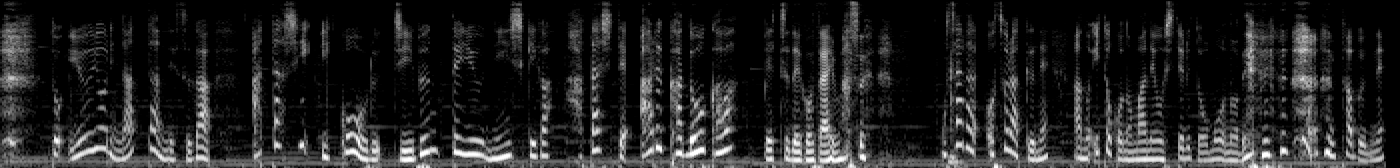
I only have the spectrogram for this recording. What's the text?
というようになったんですがあたしイコール自分っていう認識が果たしてあるかどうかは別でございますおそらおそらくね、あの、いとこの真似をしてると思うので 多分ね、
